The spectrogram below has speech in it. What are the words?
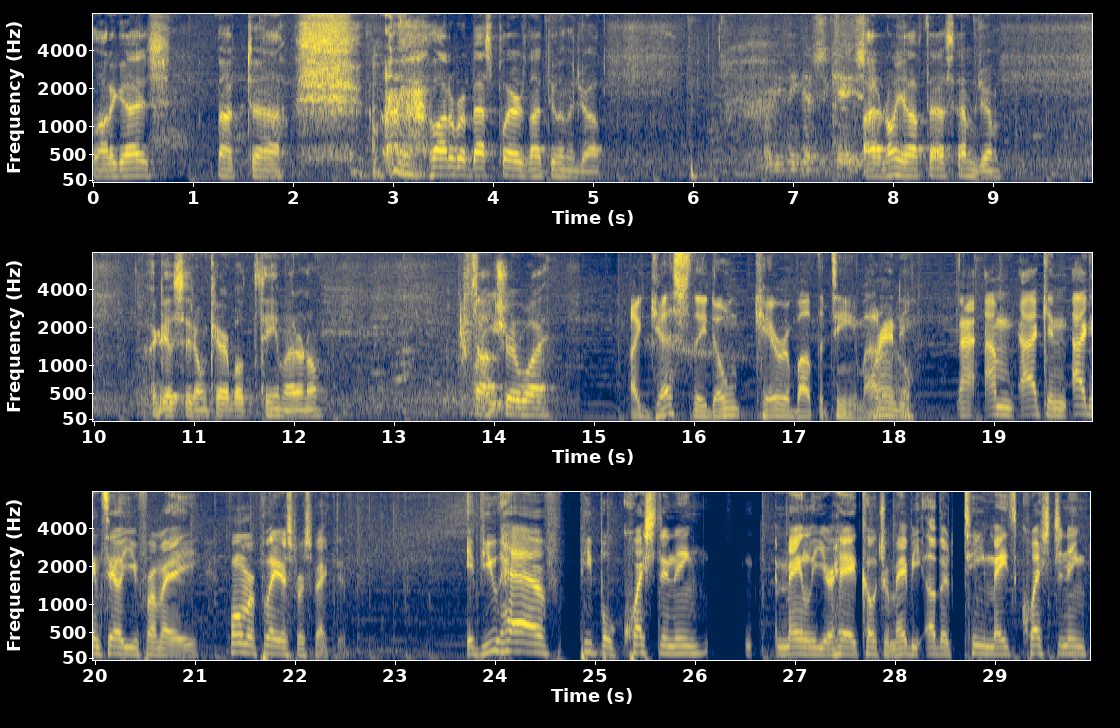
A lot of guys, not uh, a lot of our best players not doing the job. Why do you think that's the case? I don't know. You have to ask them, Jim. I guess they don't care about the team. I don't know. Not sure why. I guess they don't care about the team. I don't Randy know. I, I'm I can I can tell you from a former player's perspective. If you have people questioning, mainly your head coach or maybe other teammates questioning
